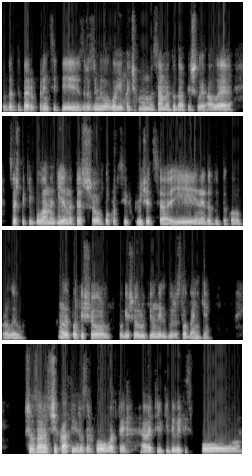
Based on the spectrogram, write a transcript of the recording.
Тобто тепер, в принципі, зрозуміла логіка, чому ми саме туди пішли. Але все ж таки була надія на те, що покупці включаться і не дадуть такого проливу. Але поки що, поки що руки в них дуже слабенькі. Що зараз чекати і розраховувати? Е, Тільки дивитись по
